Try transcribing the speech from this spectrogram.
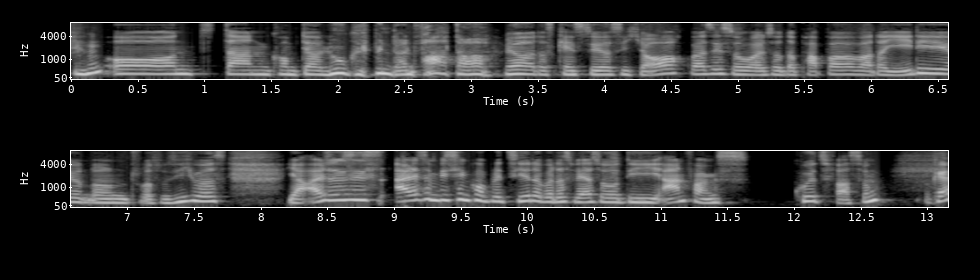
Mhm. Und dann kommt ja, Luke, ich bin dein Vater. Ja, das kennst du ja sicher auch quasi so. Also der Papa war der Jedi und, und was weiß ich was. Ja, also es ist alles ein bisschen kompliziert, aber das wäre so die Anfangskurzfassung. Okay?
